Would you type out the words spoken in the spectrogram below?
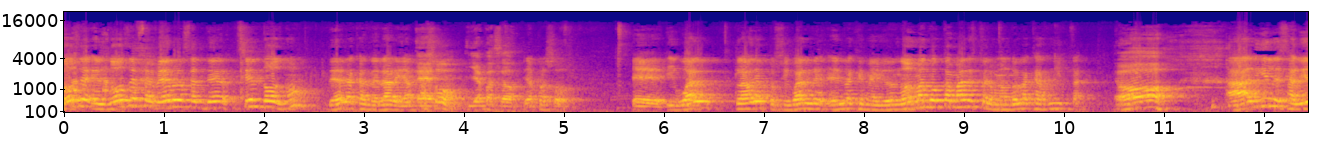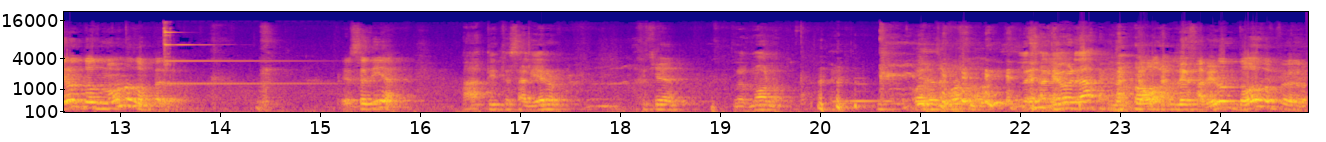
Dos de- el 2 de febrero es el día. Sí, el 2, ¿no? Día de la Candelaria. Ya pasó. Eh, ya pasó. Ya pasó. Eh, igual, Claudia, pues igual es la que me ayudó. No mandó tamales, pero mandó la carnita. ¡Oh! A alguien le salieron dos monos, don Pedro. Ese día. A ti te salieron ¿Quién? los monos. ¿Cuál es el mono? Le salió, ¿verdad? No, le salieron dos, don Pedro.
